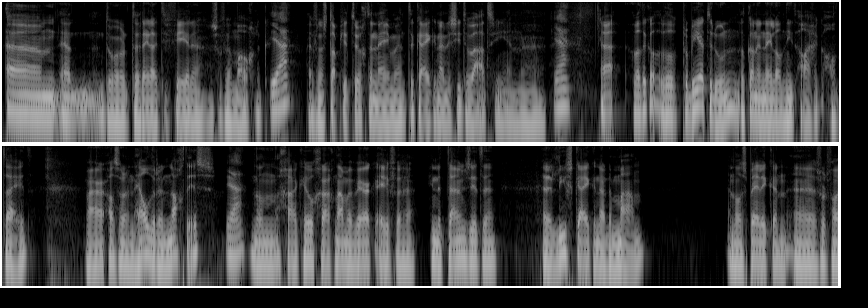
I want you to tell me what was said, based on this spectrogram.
Ehm, ja, door te relativeren zoveel mogelijk. Ja? Even een stapje terug te nemen, te kijken naar de situatie. En eh, Ja? ja, wat ik al- wat probeer te doen, dat kan in Nederland niet eigenlijk altijd. Maar als er een heldere nacht is, Ja? dan ga ik heel graag na mijn werk even in de tuin zitten. En het liefst kijken naar de maan. En dan speel ik een eh, soort van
